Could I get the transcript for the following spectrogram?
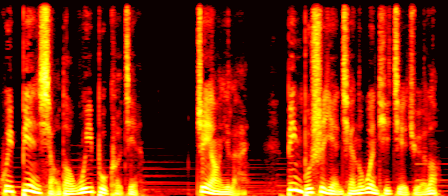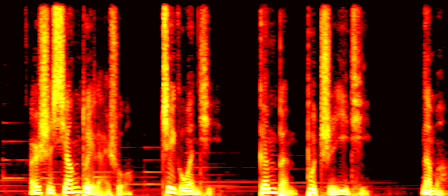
会变小到微不可见。这样一来，并不是眼前的问题解决了，而是相对来说，这个问题根本不值一提。那么，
